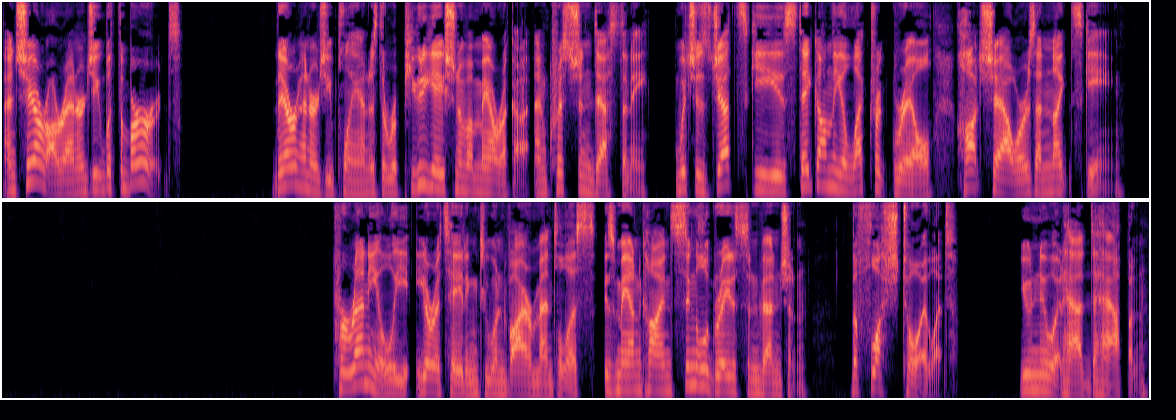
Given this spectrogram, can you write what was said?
and share our energy with the birds. Their energy plan is the repudiation of America and Christian destiny, which is jet skis, steak on the electric grill, hot showers, and night skiing. Perennially irritating to environmentalists is mankind's single greatest invention the flush toilet. You knew it had to happen.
